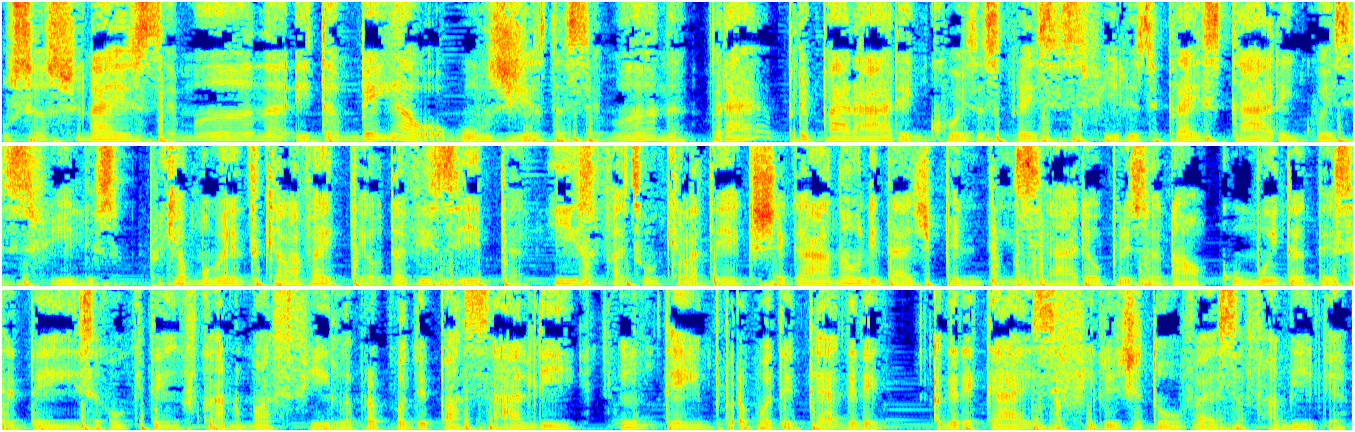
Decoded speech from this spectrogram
os seus finais de semana e também alguns dias da semana para prepararem coisas para esses filhos e para estarem com esses filhos, porque é o momento que ela vai ter o da visita. E isso faz com que ela tenha que chegar na unidade penitenciária ou prisional com muita antecedência, com que tenha que ficar numa fila para poder passar ali um tempo para poder ter agregar esse filho de novo a essa família.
